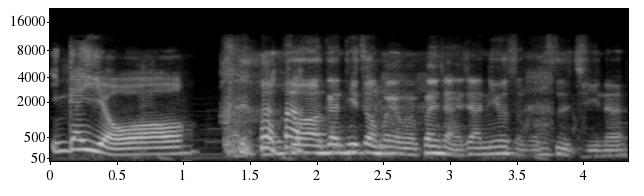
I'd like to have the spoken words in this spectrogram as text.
应该有哦。说跟听众朋友们分享一下，你有什么事迹呢？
